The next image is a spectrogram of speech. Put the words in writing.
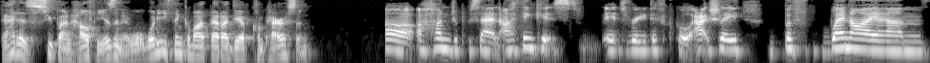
that is super unhealthy, isn't it? What, what do you think about that idea of comparison? Oh, a hundred percent. I think it's it's really difficult. Actually, bef- when I um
